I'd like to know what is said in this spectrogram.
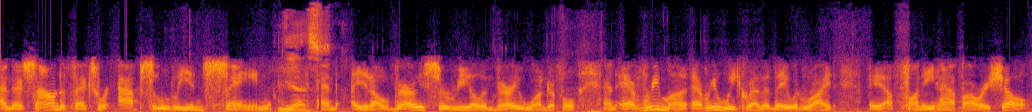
and their sound effects were absolutely insane. Yes. And you know, very surreal and very wonderful. And every month, every week rather, they would write a, a funny half-hour show,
